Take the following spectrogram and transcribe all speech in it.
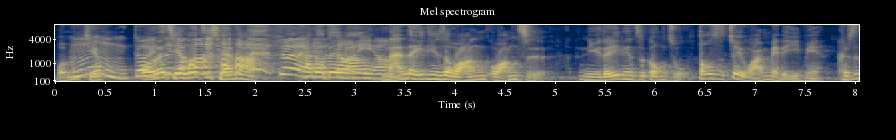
我们结、嗯我们结婚之前嘛，对 看到对方男的一定是王王子，女的一定是公主，都是最完美的一面。可是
